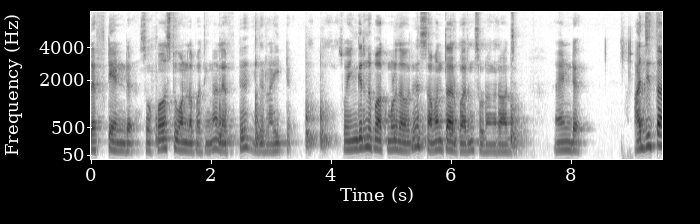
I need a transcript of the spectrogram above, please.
left end so first ஒனில் பார்த்தீங்கன்னா லெஃப்ட்டு இது ரைட்டு ஸோ இங்கேருந்து பார்க்கும்பொழுது அவர் செவன்த்தாக இருப்பாருன்னு சொல்கிறாங்க Raj. And Ajitha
